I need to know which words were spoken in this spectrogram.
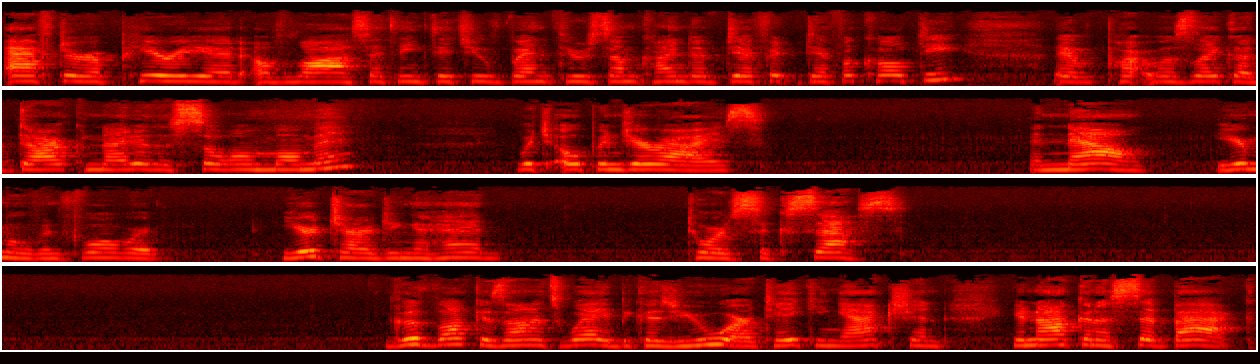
After a period of loss, I think that you've been through some kind of diff- difficulty. It was like a dark night of the soul moment which opened your eyes. And now you're moving forward. You're charging ahead towards success. Good luck is on its way because you are taking action. You're not going to sit back.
